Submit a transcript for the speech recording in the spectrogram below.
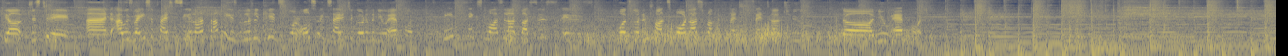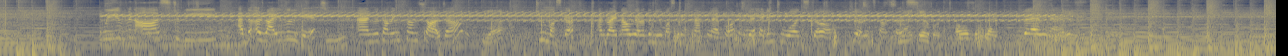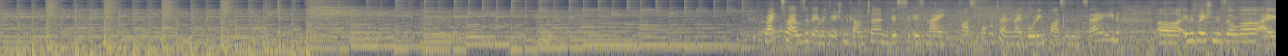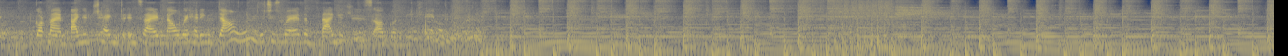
here just today and I was very surprised to see a lot of families with little kids who are also excited to go to the new airport. These six Muwasalat buses is what's going to transport us from the convention center to the new airport. We've been asked to be at the arrival gate and we're coming from Sharjah yeah. To Muscat and right now we are at the new Muscat International Airport and we're heading towards the clearance counters. Nice airport. How was the flight? Very nice. Right, so I was at the immigration counter and this is my passport and my boarding pass is inside. Uh, immigration is over. I got my baggage checked inside. Now we're heading down, which is where the baggages are going to be claimed.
